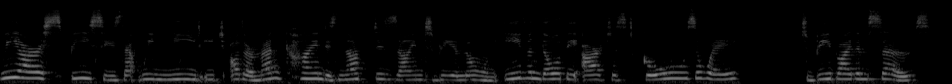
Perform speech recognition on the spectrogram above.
We are a species that we need each other. Mankind is not designed to be alone. Even though the artist goes away to be by themselves,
